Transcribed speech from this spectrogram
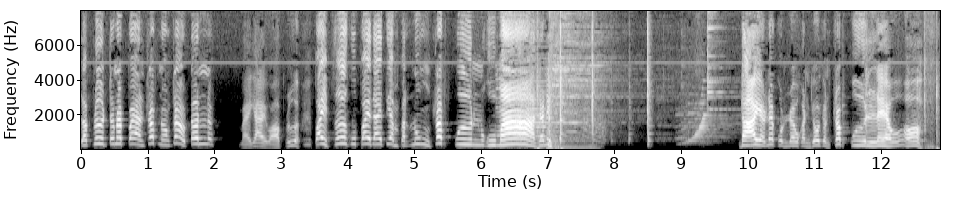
แล้วปลื้ดจนไม่แปนรับน้องเจ้าเต้นแม่ยายว่าเพื่อไปซื้อกูไปได้เตรียมปัดลุงรับปืนกูมาชนี่ได้อะแล้วคนเรากันโยจนรับปืนแล้วอ๋อเ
